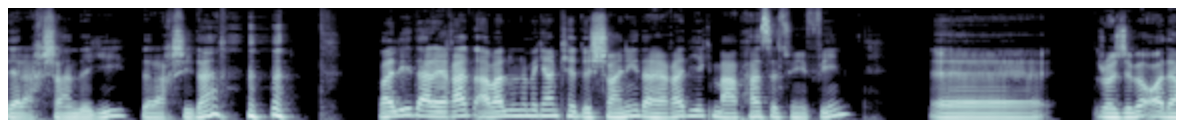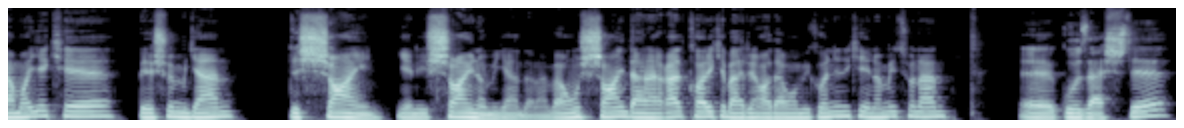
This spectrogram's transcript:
درخشندگی درخشیدن. ولی در حقیقت اول اونو بگم که The Shining در حقیقت یک مبحث تو این فیلم. راجبه آدمایی که بهشون میگن The Shine یعنی شاین رو میگن دارن. و اون شاین در حقیقت کاری که برای این آدما می‌کنه اینه که اینا می‌تونن گذشته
